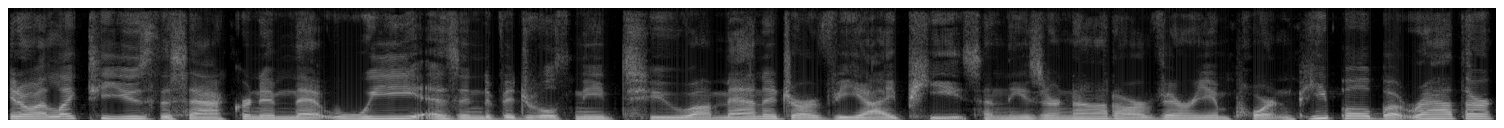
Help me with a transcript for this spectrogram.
you know, I like to use this acronym that we as individuals individuals need to uh, manage our VIPs. And these are not our very important people, but rather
